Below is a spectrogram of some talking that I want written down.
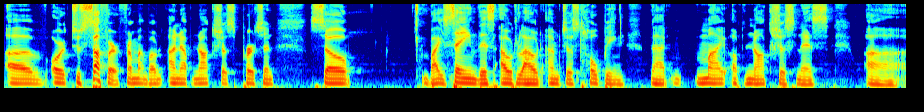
of or to suffer from an obnoxious person. So, by saying this out loud, I'm just hoping that my obnoxiousness uh,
